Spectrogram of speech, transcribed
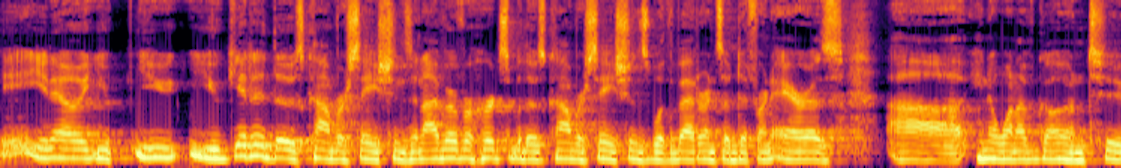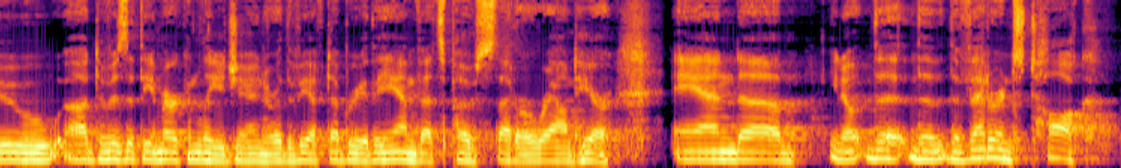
You know, you, you, you get into those conversations, and I've overheard some of those conversations with veterans of different eras. Uh, you know, when I've gone to uh, to visit the American Legion or the VFW or the AMVETS posts that are around here, and uh, you know, the, the the veterans talk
